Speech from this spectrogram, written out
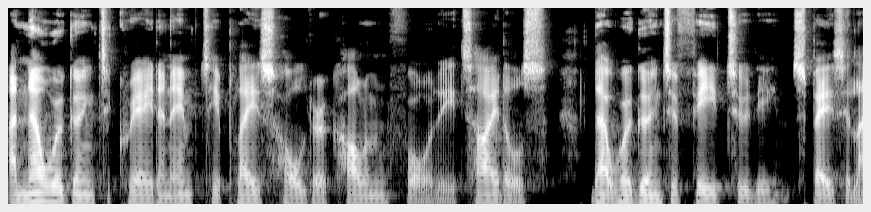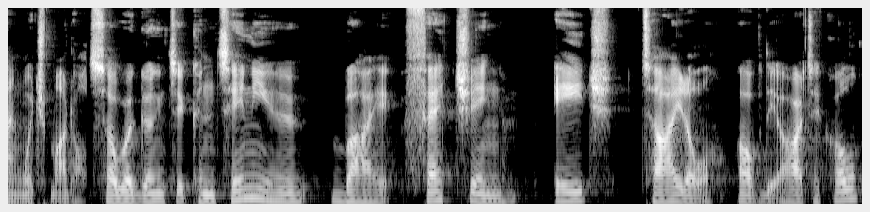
And now we're going to create an empty placeholder column for the titles that we're going to feed to the spaCy language model. So we're going to continue by fetching each title of the article,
